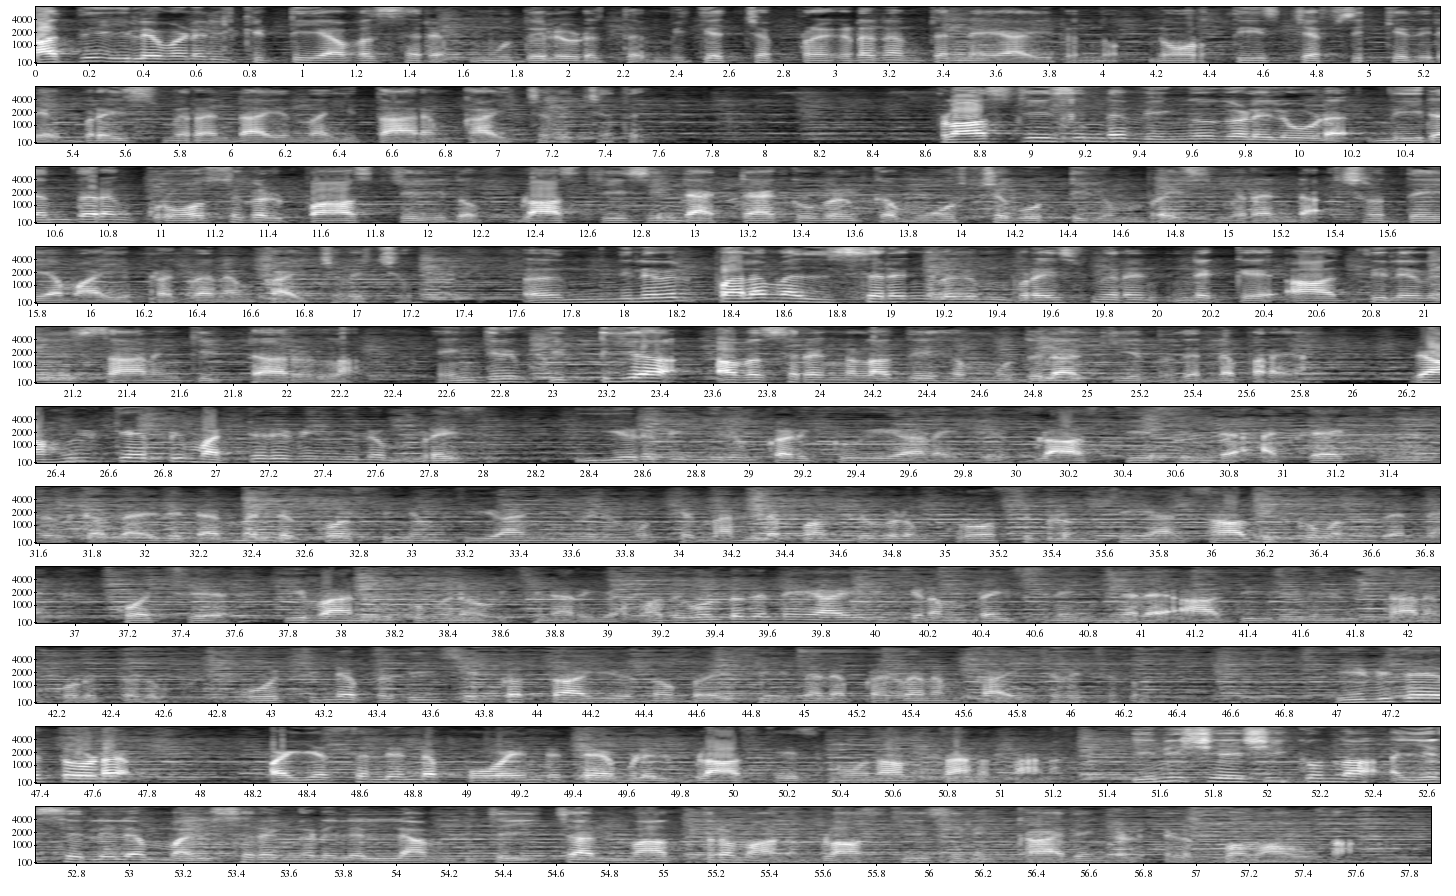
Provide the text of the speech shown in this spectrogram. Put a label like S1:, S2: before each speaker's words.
S1: ആദ്യ ഇലവനിൽ കിട്ടിയ അവസരം മുതലെടുത്ത് മികച്ച പ്രകടനം തന്നെയായിരുന്നു നോർത്ത് ഈസ്റ്റ് എഫ് സിക്കെതിരെ ബ്രൈസ് മിറൻഡ എന്ന ഈ താരം കാഴ്ചവെച്ചത്. ബ്ലാസ്റ്റേഴ്സിന്റെ വിങ്ങുകളിലൂടെ നിരന്തരം ക്രോസുകൾ പാസ് ചെയ്തും ബ്ലാസ്റ്റേഴ്സിന്റെ അറ്റാക്കുകൾക്ക് മൂർച്ച കൂട്ടിയും ബ്രൈസ് മിറൻഡ ശ്രദ്ധേയമായി പ്രകടനം കാഴ്ചവെച്ചു. നിലവിൽ പല മത്സരങ്ങളിലും ബ്രൈസ് മിറൻഡയ്ക്ക് ആദ്യ ലെവലിൽ സ്ഥാനം കിട്ടാറില്ല. എങ്കിലും കിട്ടിയ അവസരങ്ങൾ അദ്ദേഹം മുതലാക്കിയെന്ന് തന്നെ പറയാം. രാഹുൽ കെ പി മറ്റൊരു വിങ്ങിലും ബ്രൈസ് ഈ ഒരു വിങ്ങിലും കളിക്കുകയാണെങ്കിൽ ബ്ലാസ്റ്റേഴ്സിന്റെ അറ്റാക്കിങ്ങുകൾക്ക് അതായത് ഡെമൻഡക്കോസിനും ജിയാനിയുവിനും ഒക്കെ നല്ല പന്തുകളും ക്രോസുകളും ചെയ്യാൻ സാധിക്കുമെന്ന് തന്നെ കോച്ച് ഇവാൻ കുമനോവിച്ചിനറിയാം അതുകൊണ്ട് തന്നെ ആയിരിക്കണം ബ്രൈസിന് ഇന്നലെ ആദ്യ ഇലവനിൽ സ്ഥാനം കൊടുത്തതും. കോച്ചിന്റെ പ്രതീക്ഷക്കൊത്തായിരുന്നു ബ്രൈസ് ഇന്നലെ പ്രകടനം കാഴ്ചവെച്ചത്. ഈ വിജയത്തോടെ ഐ എസ് എല്ലിന്റെ പോയിന്റ് ടേബിളിൽ ബ്ലാസ്റ്റേഴ്സ് മൂന്നാം സ്ഥാനത്താണ്. ഇനി ശേഷിക്കുന്ന ഐ എസ് എല്ലിലെ മത്സരങ്ങളിലെല്ലാം വിജയിച്ചാൽ മാത്രമാണ് ബ്ലാസ്റ്റേഴ്സിന് കാര്യങ്ങൾ എളുപ്പമാവുക.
